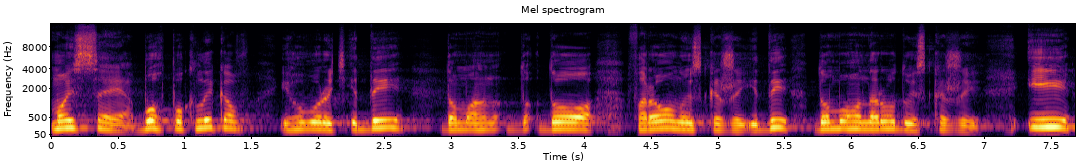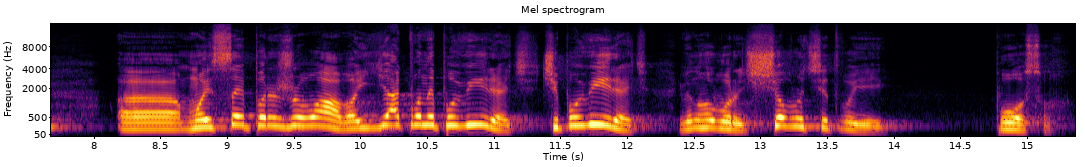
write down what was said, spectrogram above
Мойсея. Бог покликав і говорить: іди до, до, фараону і скажи, іди до мого народу і скажи. І е, Мойсей переживав, а як вони повірять? Чи повірять? Він говорить, що в руці твоїй? Посох.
